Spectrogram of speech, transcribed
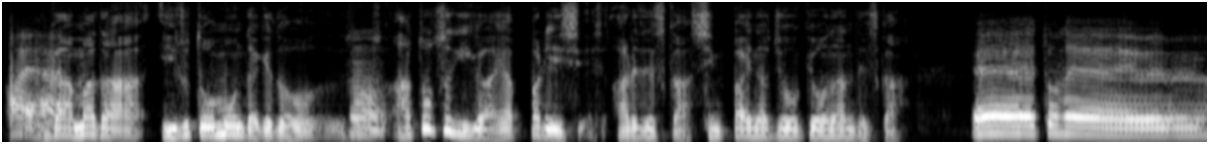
はいはい。がまだいると思うんだけど、ん。後継ぎがやっぱりしあれですか心配な状況なんですか？えっ、とね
